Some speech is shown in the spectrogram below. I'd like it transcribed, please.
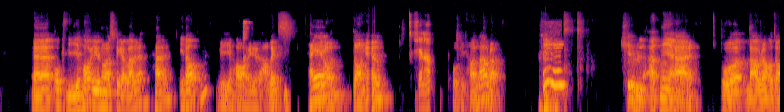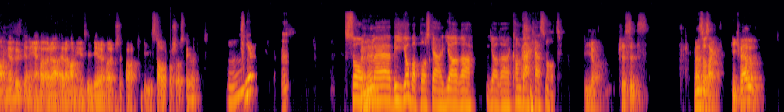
Eh, och vi har ju några spelare här idag. Vi har ju Alex, Hej, hej. har Daniel Tjena. och vi har Laura. Hej, hej. Kul att ni är här. Och Laura och Daniel brukar ni höra, eller har ni ju tidigare hört såklart i Star Wars-spelet. Mm. Som nu- eh, vi jobbar på ska göra, göra comeback här snart. Ja, precis. Men som sagt, ikväll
